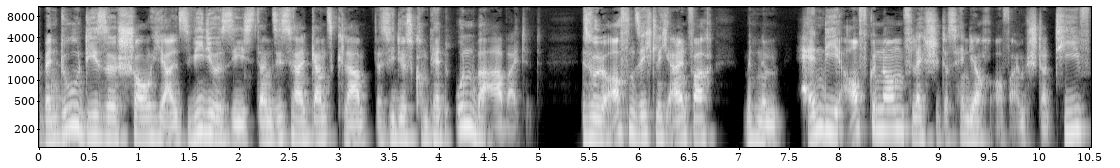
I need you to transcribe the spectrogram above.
wenn du diese Show hier als Video siehst, dann siehst du halt ganz klar, das Video ist komplett unbearbeitet. Es wurde offensichtlich einfach mit einem Handy aufgenommen. Vielleicht steht das Handy auch auf einem Stativ,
